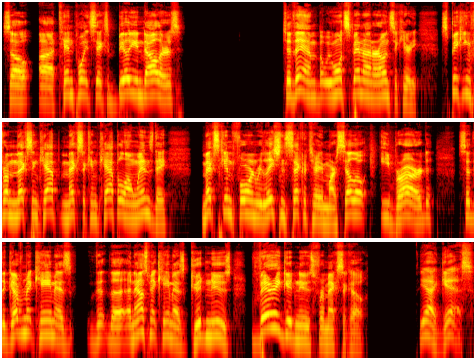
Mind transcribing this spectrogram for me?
So, uh, 10.6 billion dollars to them, but we won't spend on our own security. Speaking from Mexican cap Mexican capital on Wednesday, Mexican Foreign Relations Secretary Marcelo Ebrard said the government came as the, the announcement came as good news, very good news for Mexico. Yeah, I guess.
